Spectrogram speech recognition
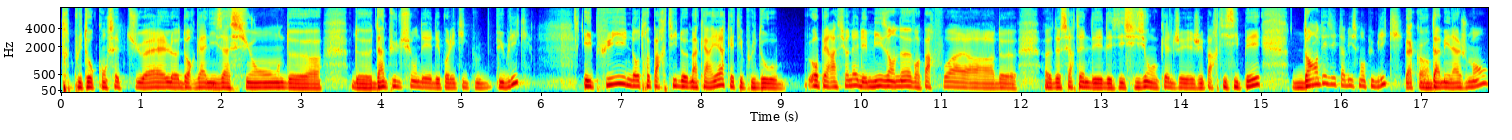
très plutôt conceptuelle, d'organisation, de, d'impulsion des, des politiques publiques. Et puis une autre partie de ma carrière qui était plutôt opérationnelle et mise en œuvre parfois euh, de, euh, de certaines des, décisions auxquelles j'ai participé dans des établissements publics d'aménagement.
